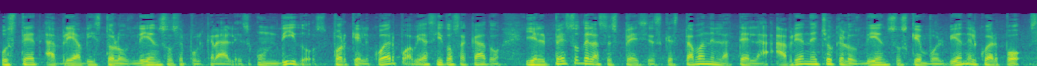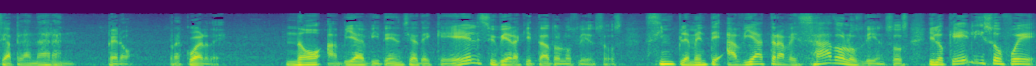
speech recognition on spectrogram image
Usted habría visto los lienzos sepulcrales hundidos porque el cuerpo había sido sacado y el peso de las especies que estaban en la tela habrían hecho que los lienzos que envolvían el cuerpo se aplanaran. Pero, recuerde, no había evidencia de que él se hubiera quitado los lienzos. Simplemente había atravesado los lienzos y lo que él hizo fue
